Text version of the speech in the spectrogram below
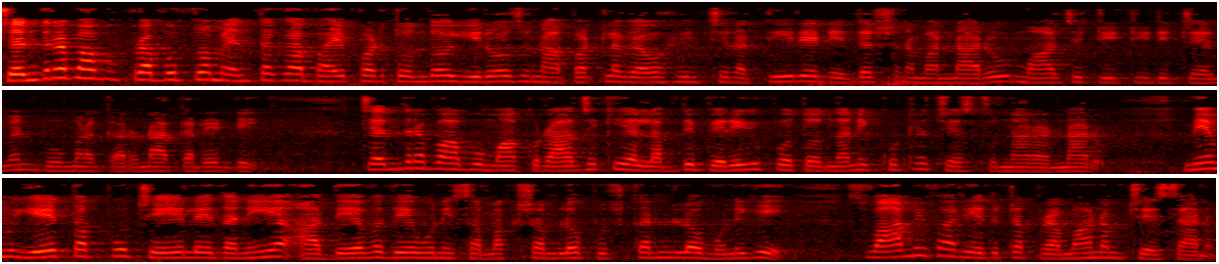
చంద్రబాబు ప్రభుత్వం ఎంతగా భయపడుతుందో ఈ రోజు నా పట్ల వ్యవహరించిన తీరే నిదర్శనమన్నారు మాజీ టీటీడీ చైర్మన్ భూమన కరుణాకర్ రెడ్డి. చంద్రబాబు మాకు రాజకీయ లబ్ధి పెరిగిపోతోందని కుట్ర చేస్తున్నారన్నారు. మేము ఏ తప్పు చేయలేదని ఆ దేవదేవుని సమక్షంలో పుష్కరంలో మునిగి స్వామివారి ఎదుట ప్రమాణం చేశాను.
